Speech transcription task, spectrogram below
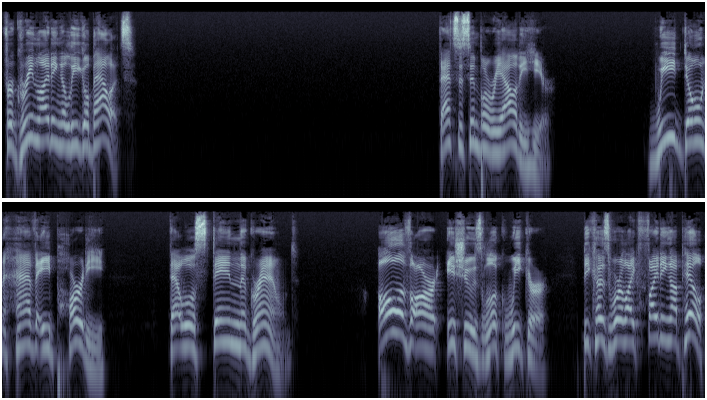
for greenlighting illegal ballots. That's the simple reality here. We don't have a party that will stand the ground. All of our issues look weaker because we're like fighting uphill.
